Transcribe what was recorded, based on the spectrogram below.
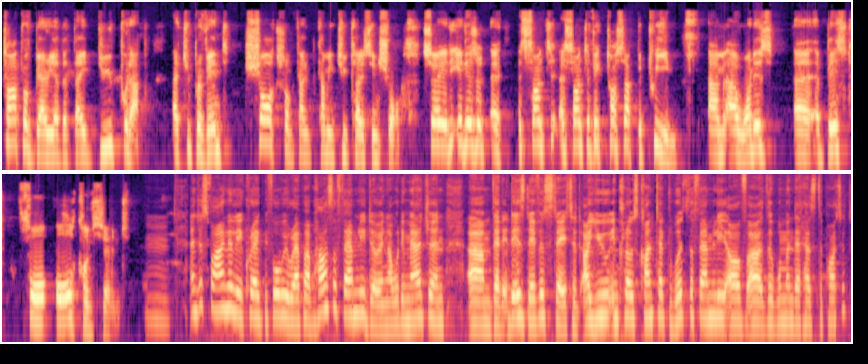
type of barrier that they do put up uh, to prevent sharks from coming too close inshore. So it, it is a, a, a, scientific, a scientific toss up between um, uh, what is uh, best for all concerned. Mm. And just finally, Craig, before we wrap up, how's the family doing? I would imagine um, that it is devastated. Are you in close contact with the family of uh, the woman that has departed?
